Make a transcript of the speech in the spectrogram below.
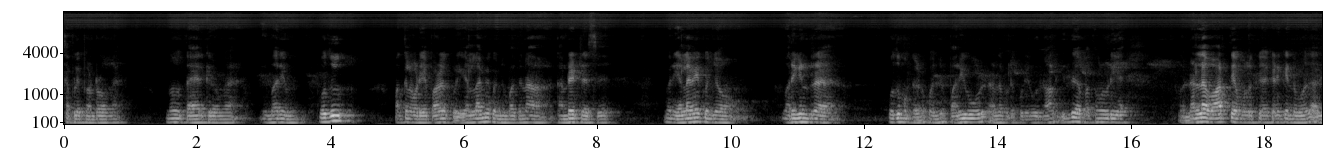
சப்ளை பண்ணுறவங்க உணவு தயாரிக்கிறவங்க இது மாதிரி பொது மக்களுடைய பழகக்கூடிய எல்லாமே கொஞ்சம் பார்த்திங்கன்னா கண்ட்ராக்டர்ஸு இது மாதிரி எல்லாமே கொஞ்சம் வருகின்ற பொதுமக்களும் கொஞ்சம் பரிவோடு நடத்தப்படக்கூடிய ஒரு நாள். இது மற்றவங்களுடைய நல்ல வார்த்தை உங்களுக்கு கிடைக்கின்ற போது அது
